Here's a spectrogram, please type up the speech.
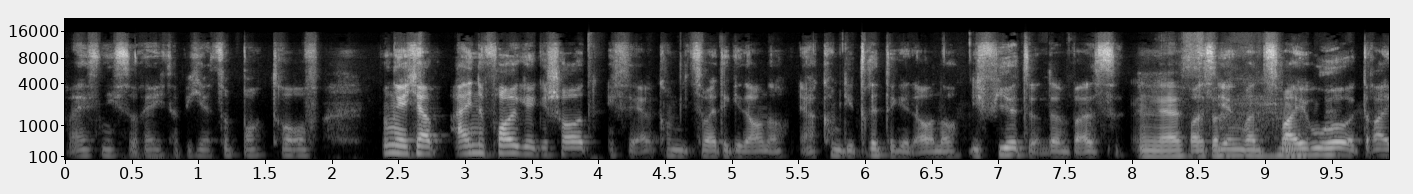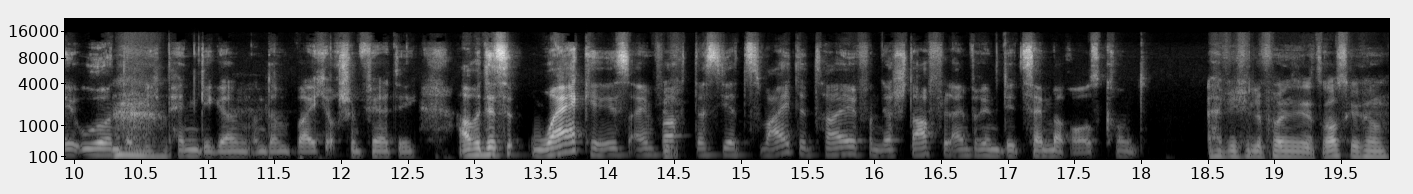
weiß nicht so recht, habe ich jetzt so Bock drauf. Junge, ich habe eine Folge geschaut, ich sehe, ja, komm, die zweite geht auch noch. Ja, komm, die dritte geht auch noch. Die vierte und dann war es war irgendwann 2 Uhr, 3 Uhr und dann bin ich pennen gegangen und dann war ich auch schon fertig. Aber das Wacke ist einfach, dass der zweite Teil von der Staffel einfach im Dezember rauskommt. Wie viele Folgen sind jetzt rausgekommen?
